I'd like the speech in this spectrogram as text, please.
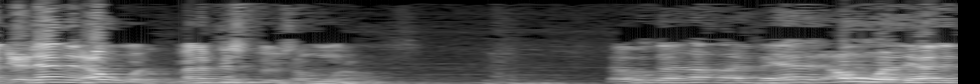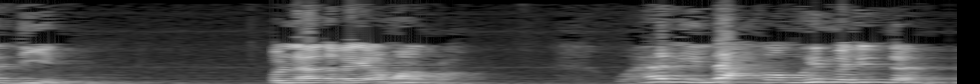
الإعلان الأول مانيفستو يسمونه. لابد أن نقرأ البيان الأول لهذا الدين. قلنا هذا غير مرة. وهذه لحظة مهمة جدا.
